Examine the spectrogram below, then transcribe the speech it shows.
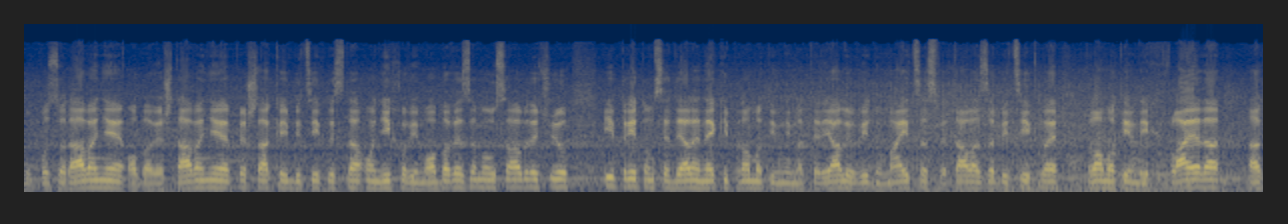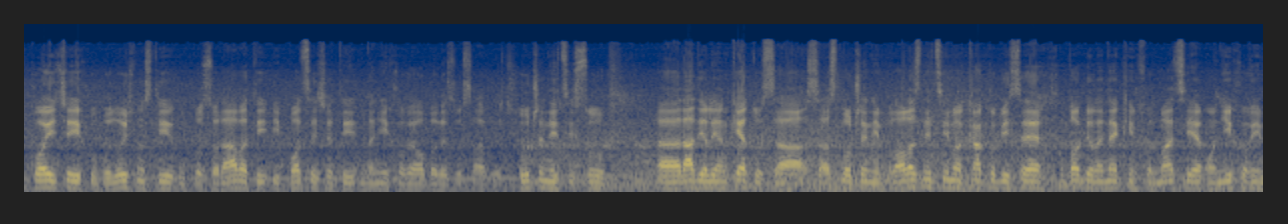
upozoravanje, obaveštavanje pešaka i biciklista o njihovim obavezama u saobraćaju i pritom se dele neki promotivni materijali u vidu majica, svetala za bicikle, promotivnih flajera, koji će ih u budućnosti upozoravati i podsjećati na njihove obaveze u saobraćaju. Učenici su radili anketu sa, sa slučajnim prolaznicima kako bi se dobile neke informacije o njihovim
